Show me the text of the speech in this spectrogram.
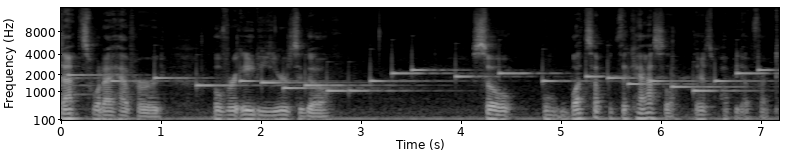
that's what I have heard, over 80 years ago. So, what's up with the castle? There's a puppy up front.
